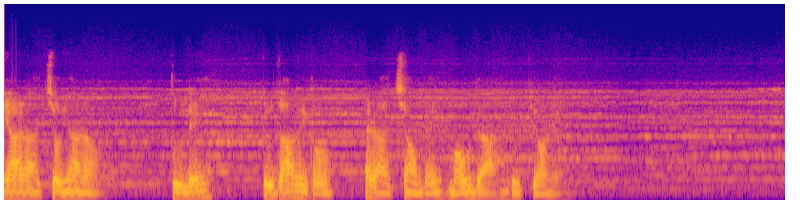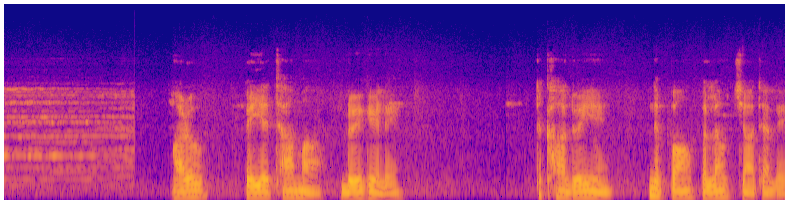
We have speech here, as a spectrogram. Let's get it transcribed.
ညာတာကြုံရတော့သူလဲလူသားတွေကိုအဲ့ဒါကြောင့်ပဲမုန်းတာလို့ပြောတယ် ငါတို့ဘယ်ရထားမှလွဲခဲ့လဲတခါလွဲရင်နှစ်ပေါင်းဘလောက်ကြာတတ်လဲ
